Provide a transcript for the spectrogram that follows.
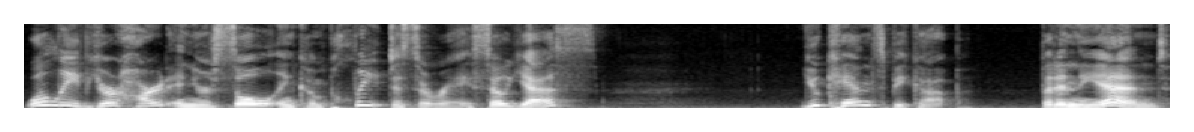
we'll leave your heart and your soul in complete disarray. So, yes, you can speak up. But in the end,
